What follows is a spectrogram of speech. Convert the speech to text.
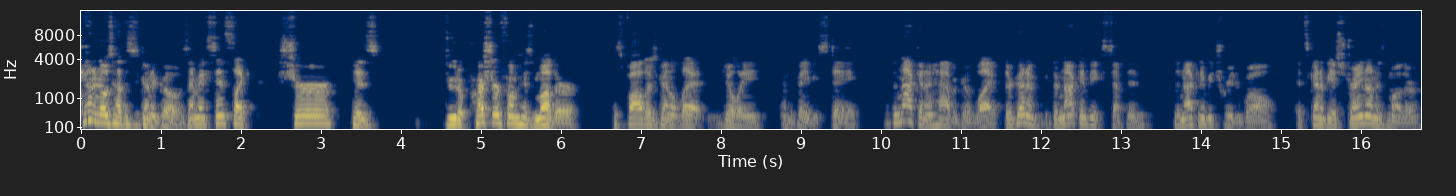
kind of knows how this is going to go. Does that make sense? Like, sure, his, due to pressure from his mother, his father's going to let Gilly and the baby stay. But they're not going to have a good life. They're going to, they're not going to be accepted. They're not going to be treated well. It's going to be a strain on his mother.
